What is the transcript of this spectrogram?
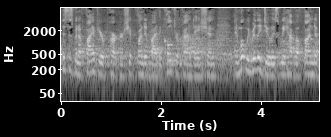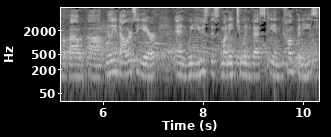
This has been a five-year partnership funded by the Coulter Foundation, and what we really do is we have a fund of about a uh, million dollars a year, and we use this money to invest in companies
